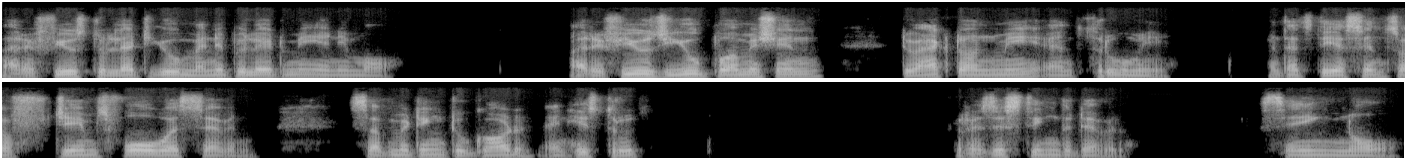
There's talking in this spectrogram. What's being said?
I refuse to let you manipulate me anymore. I refuse you permission to act on me and through me. And that's the essence of James 4, verse 7 submitting to God and His truth, resisting the devil, saying no.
